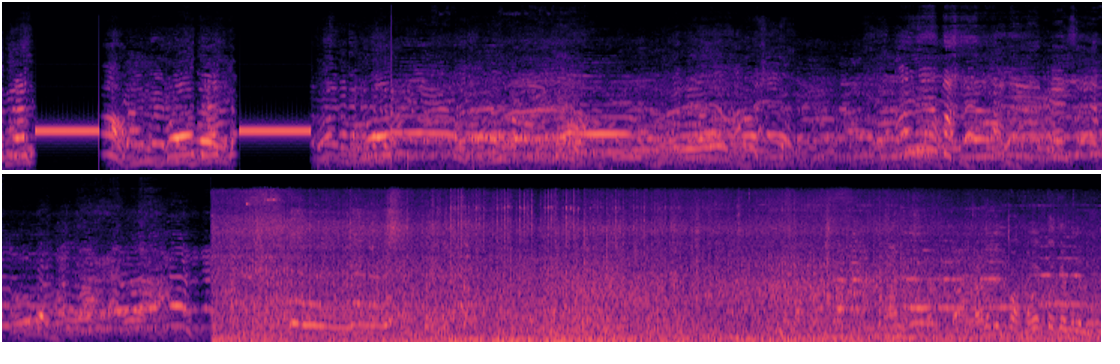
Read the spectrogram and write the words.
Podraz Podraz Pak, pakai kegedean.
